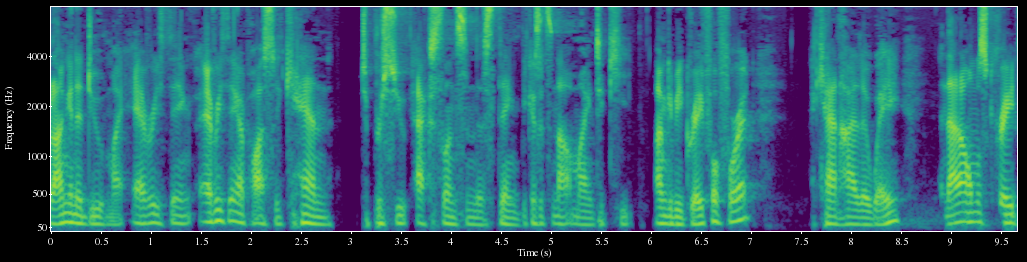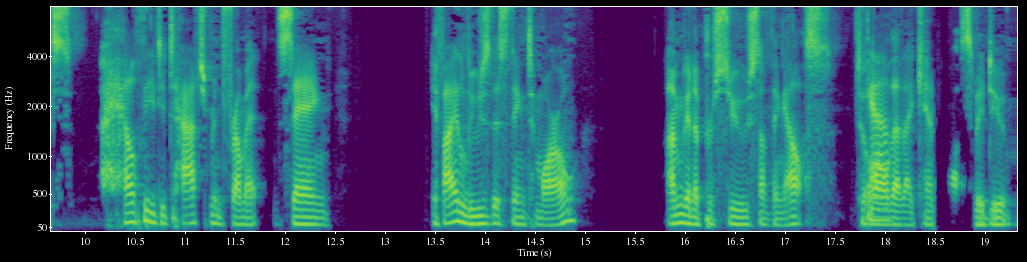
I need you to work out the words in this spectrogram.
But I'm going to do my everything, everything I possibly can to pursue excellence in this thing because it's not mine to keep. I'm going to be grateful for it. I can't hide it away. And that almost creates a healthy detachment from it, saying, if I lose this thing tomorrow, I'm going to pursue something else to yeah. all that I can possibly do.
